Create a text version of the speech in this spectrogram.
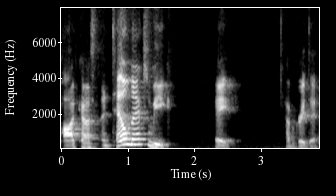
podcast. Until next week, hey, have a great day.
